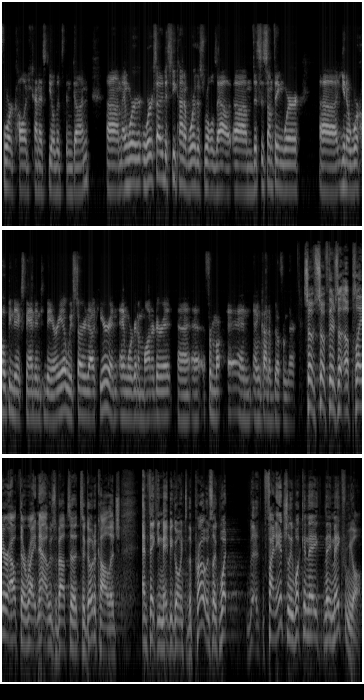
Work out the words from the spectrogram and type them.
for college tennis deal that's been done, um, and we're we're excited to see kind of where this rolls out. Um, this is something where uh, you know, we're hoping to expand into the area. We've started out here, and, and we're going to monitor it uh, uh, from and and kind of go from there. So, so if there's a, a, player out there right now who's about to, to go to college and thinking maybe going to the pros, like what financially, what can they they make from you all?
